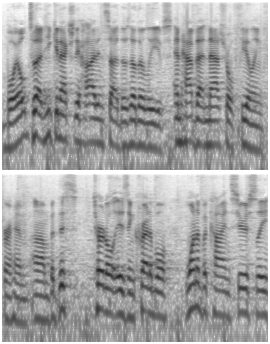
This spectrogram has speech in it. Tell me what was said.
boiled, so that he can actually hide inside those other leaves and have that natural feeling for him. Um, but this turtle is incredible one of a kind, seriously.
